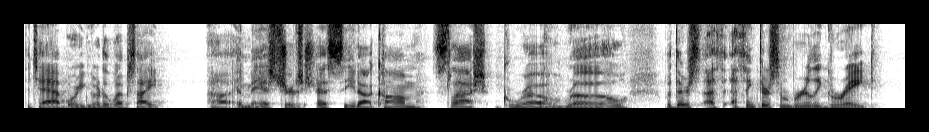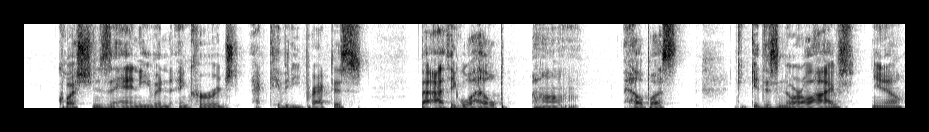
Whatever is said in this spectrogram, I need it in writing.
the tab, or you can go to the website. Uh, EmmausChurchSC.com slash grow. row. But there's, I, th- I think there's some really great questions and even encouraged activity practice that I think will help um, help us get this into our lives. You know,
